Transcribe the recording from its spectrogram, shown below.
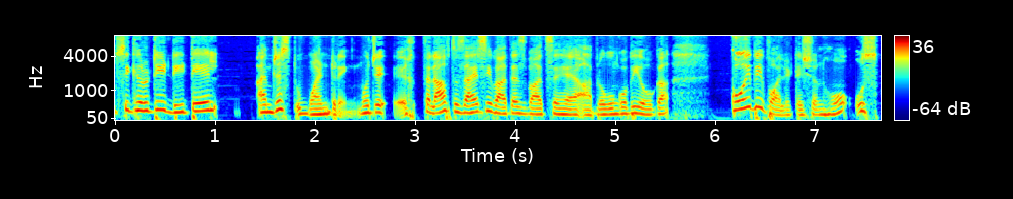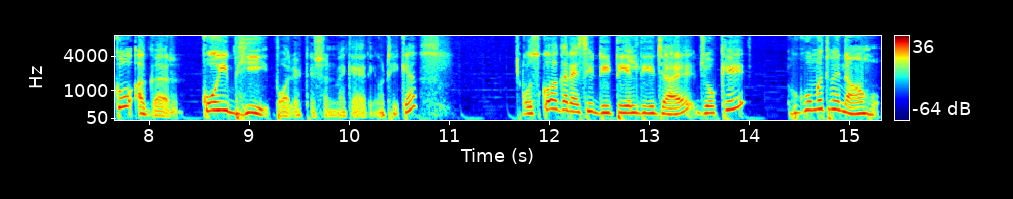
security detail I am just wondering मुझे इख्तलाफ तो ज़ाहिर सी बात है इस बात से है, आप लोगों को भी होगा। कोई भी पॉलिटिशियन हो, उसको अगर कोई भी पॉलिटिशियन मैं कह रही हूँ, ठीक है? उसको अगर ऐसी डिटेल दी जाए जो कि हुकूमत में ना हो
